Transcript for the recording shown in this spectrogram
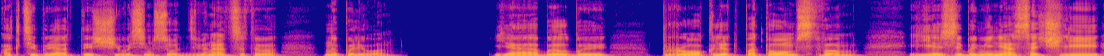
октября 1812 Наполеон. Я был бы проклят потомством, если бы меня сочли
